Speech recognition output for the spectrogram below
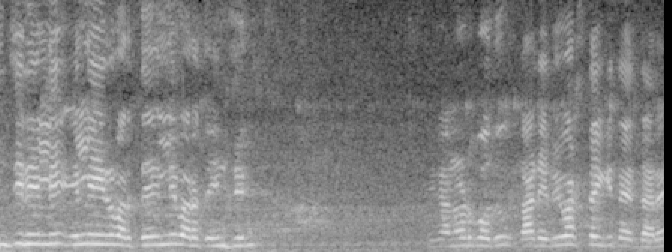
ಇಂಜಿನ್ ಇಲ್ಲಿ ಇಲ್ಲಿ ಇರು ಬರುತ್ತೆ ಇಲ್ಲಿ ಬರುತ್ತೆ ಇಂಜಿನ್. ಈಗ ನೋಡ್ಬೋದು, ಗಾಡಿ ರಿವರ್ಸ್ ತೆಗಿತಾ ಇದ್ದಾರೆ.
